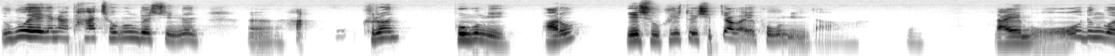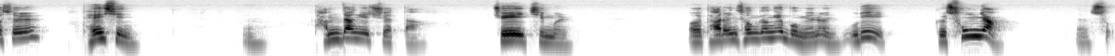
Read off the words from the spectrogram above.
누구에게나 다 적용될 수 있는 어, 하, 그런 복음이 바로 예수 그리스도의 십자가의 복음입니다. 나의 모든 것을 대신 예, 담당해 주셨다. 죄의 짐을. 어, 다른 성경에 보면은 우리 그 속량, 예, 소-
